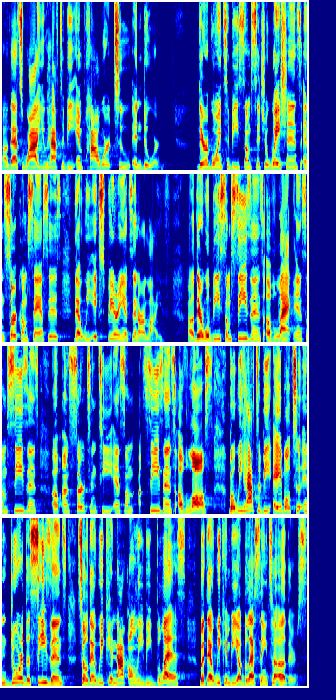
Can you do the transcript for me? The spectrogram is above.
Uh, that's why you have to be empowered to endure. There are going to be some situations and circumstances that we experience in our life. Uh, there will be some seasons of lack and some seasons of uncertainty and some seasons of loss, but we have to be able to endure the seasons so that we can not only be blessed, but that we can be a blessing to others.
